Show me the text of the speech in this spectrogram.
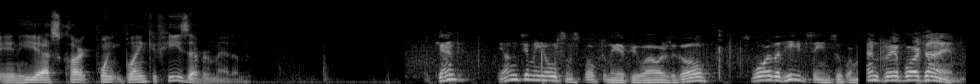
and he asks Clark point blank if he's ever met him. Kent, young Jimmy Olsen spoke to me a few hours ago. Swore that he'd seen Superman three or four times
